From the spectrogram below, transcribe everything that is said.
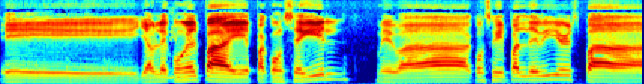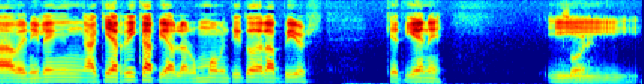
Eh, ya hablé con él para eh, conseguir, me va a conseguir un par de beers para venir en, aquí a Recap y hablar un momentito de las beers que tiene. Y,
